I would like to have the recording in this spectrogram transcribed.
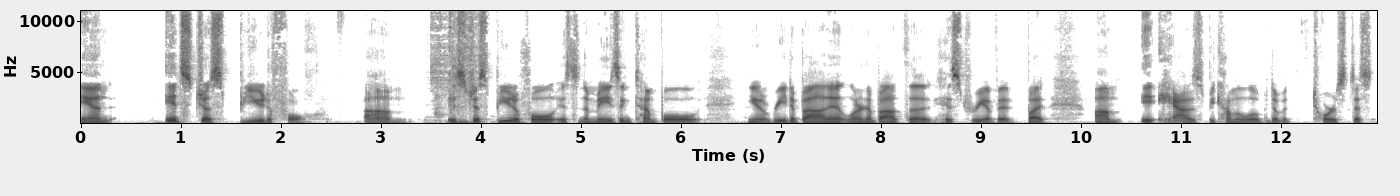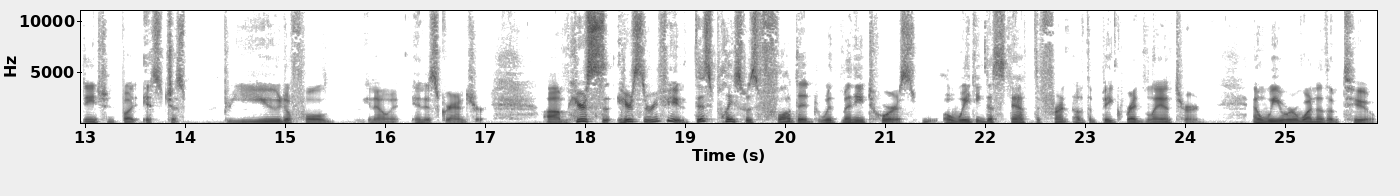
and it's just beautiful. Um, it's just beautiful. It's an amazing temple. You know, read about it, learn about the history of it. But um, it has become a little bit of a tourist destination. But it's just beautiful. You know, in its grandeur. Um, here's here's the review. This place was flooded with many tourists awaiting to snap the front of the big red lantern, and we were one of them too.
